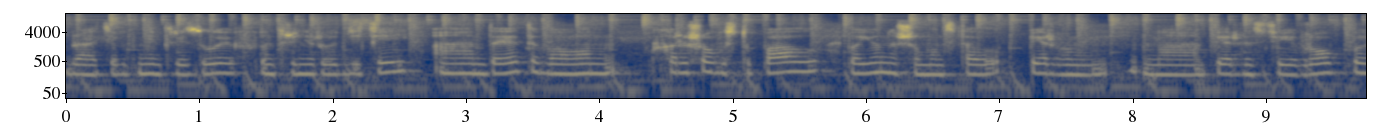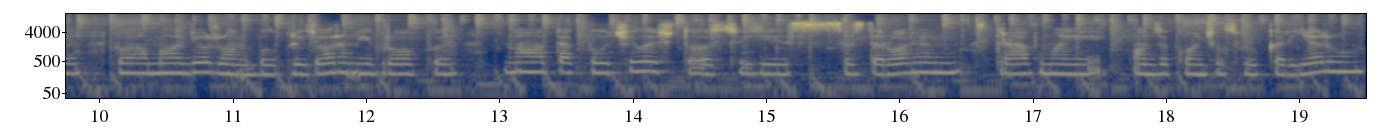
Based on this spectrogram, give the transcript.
братьев, Дмитрий Зуев. Он тренирует детей, а до этого он хорошо выступал. По юношам он стал первым на первенстве Европы. По молодежи он был призером Европы. Но так получилось, что в связи со здоровьем, с травмой он закончил свою карьеру,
